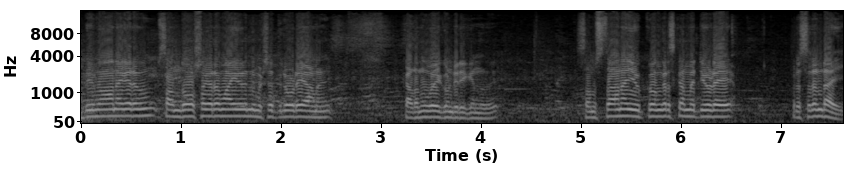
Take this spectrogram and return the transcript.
അഭിമാനകരവും സന്തോഷകരമായ ഒരു നിമിഷത്തിലൂടെയാണ് കടന്നുപോയിക്കൊണ്ടിരിക്കുന്നത്. സംസ്ഥാന യൂത്ത് കോൺഗ്രസ് കമ്മിറ്റിയുടെ പ്രസിഡന്റായി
